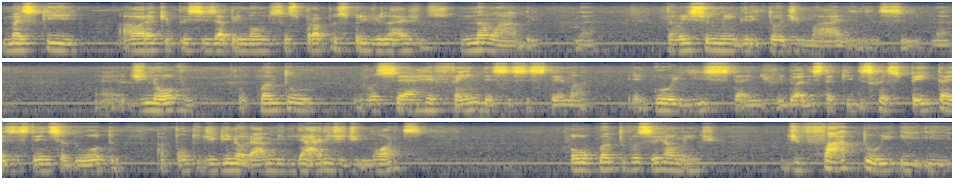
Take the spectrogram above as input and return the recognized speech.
mas que a hora que precisa abrir mão dos seus próprios privilégios, não abre né? Então isso me gritou demais, assim, né? É, de novo, o quanto você é refém desse sistema egoísta, individualista que desrespeita a existência do outro a ponto de ignorar milhares de mortes, ou o quanto você realmente, de fato e, e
